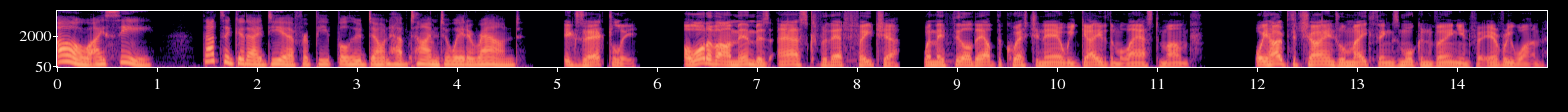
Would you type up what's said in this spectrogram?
Oh, I see. That's a good idea for people who don't have time to wait around. Exactly. A lot of our members asked for that feature when they filled out the questionnaire we gave them last month. We hope the change will make things more convenient for everyone.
